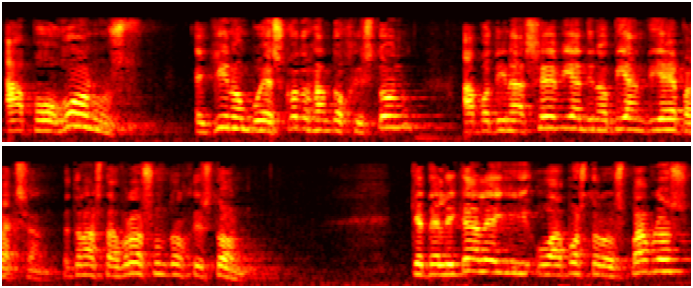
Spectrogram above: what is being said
απογόνους εκείνων που εσκότωσαν τον Χριστόν από την ασέβεια την οποία διέπραξαν με το να σταυρώσουν τον Χριστόν. Και τελικά λέγει ο Απόστολος Παύλος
